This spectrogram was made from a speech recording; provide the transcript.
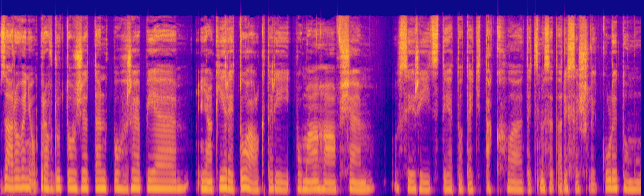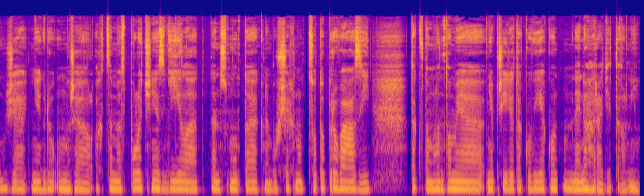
Zároveň opravdu to, že ten pohřeb je nějaký rituál, který pomáhá všem si říct, je to teď takhle, teď jsme se tady sešli kvůli tomu, že někdo umřel a chceme společně sdílet ten smutek nebo všechno, co to provází, tak v tomhle tom je, mně přijde takový jako nenahraditelný.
